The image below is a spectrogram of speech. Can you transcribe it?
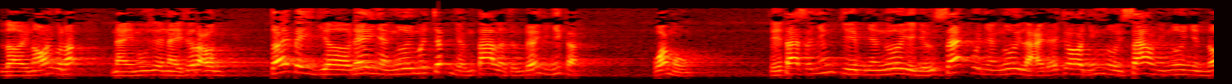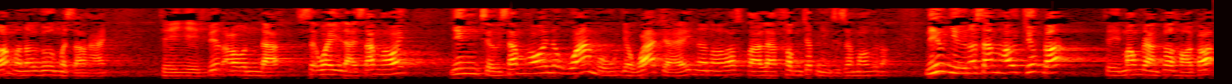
Lời nói của nó, Này Musa, này Pharaoh, Tới bây giờ đây nhà ngươi mới chấp nhận ta là Thượng đế duy nhất à Quá muộn. Thì ta sẽ nhấn chìm nhà ngươi Và giữ sát của nhà ngươi lại Để cho những người sau nhà ngươi nhìn đó mà noi gương mà sợ hãi thì phía Pharaoh đã sẽ quay lại sám hối. Nhưng sự sám hối nó quá muộn và quá trễ, nên Allah Taala không chấp nhận sự sám hối của nó. Nếu như nó sám hối trước đó, thì mong rằng cơ hội có.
